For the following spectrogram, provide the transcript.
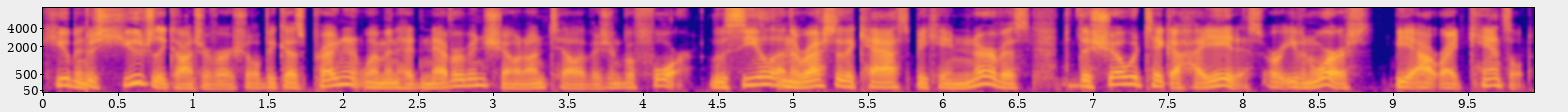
Cuban was hugely controversial because pregnant women had never been shown on television before. Lucille and the rest of the cast became nervous that the show would take a hiatus, or even worse, be outright canceled.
